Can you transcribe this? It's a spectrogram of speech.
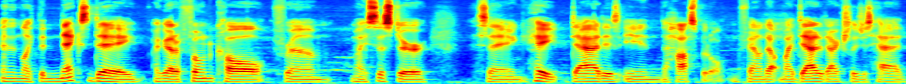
and then like the next day i got a phone call from my sister saying, "Hey, dad is in the hospital," and found out my dad had actually just had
